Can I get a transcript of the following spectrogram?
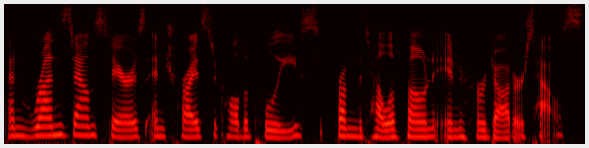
And runs downstairs and tries to call the police from the telephone in her daughter's house.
